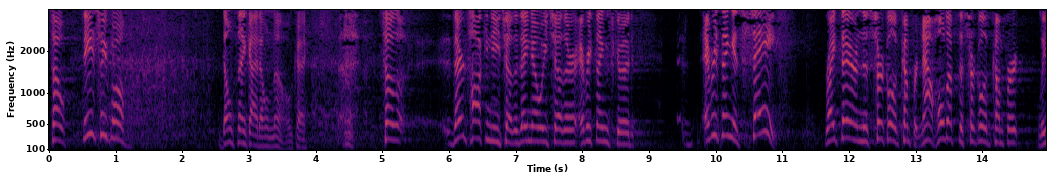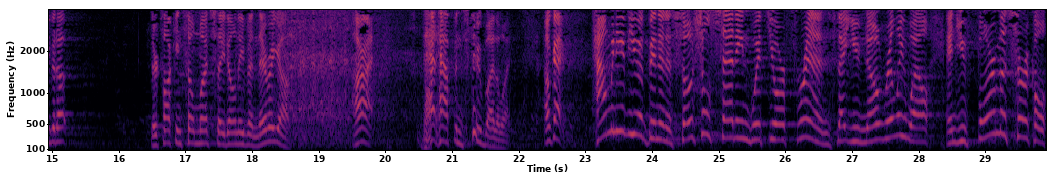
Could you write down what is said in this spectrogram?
So these people, don't think I don't know, okay? So they're talking to each other, they know each other, everything's good. Everything is safe right there in this circle of comfort. Now hold up the circle of comfort, leave it up. They're talking so much they don't even, there we go. All right. That happens too, by the way. Okay. How many of you have been in a social setting with your friends that you know really well and you form a circle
